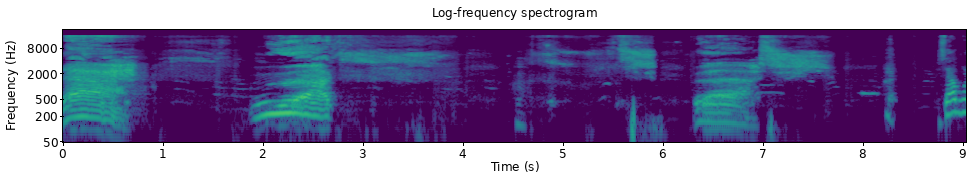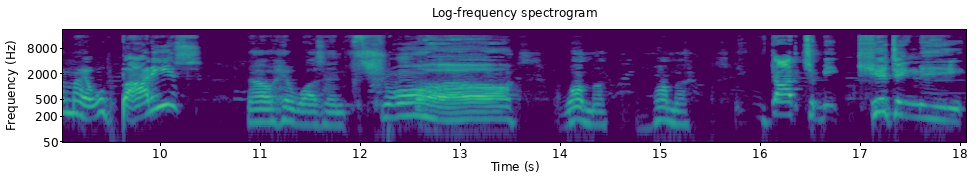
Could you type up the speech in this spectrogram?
Is that one of my old bodies? No, it wasn't. Oh, woman, you've got to be kidding me.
